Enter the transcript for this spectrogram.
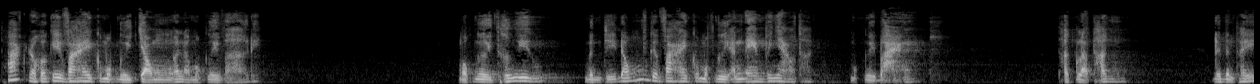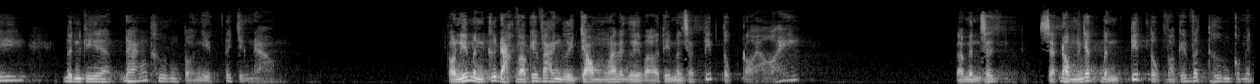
thoát ra khỏi cái vai của một người chồng hay là một người vợ đi. Một người thương yêu mình chỉ đóng cái vai của một người anh em với nhau thôi. Một người bạn. Thật là thân. Để mình thấy bên kia đáng thương tội nghiệp tới chừng nào còn nếu mình cứ đặt vào cái vai người chồng hay là người vợ thì mình sẽ tiếp tục đòi hỏi. Và mình sẽ sẽ đồng nhất mình tiếp tục vào cái vết thương của mình.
